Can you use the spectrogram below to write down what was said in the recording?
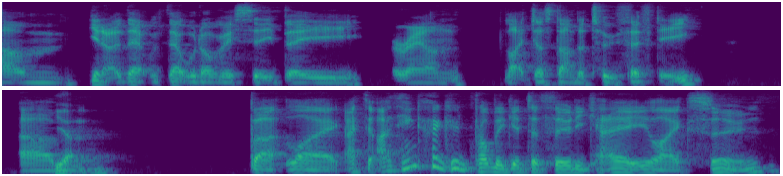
um, you know, that would, that would obviously be around like just under 250. Um, yeah. But like, I, th- I think I could probably get to 30K like soon,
